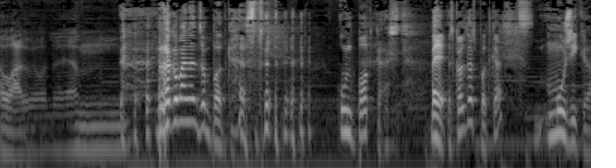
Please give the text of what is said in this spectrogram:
o algo. Um, Recomana'ns un podcast. Un podcast. Bé, escoltes podcasts? música,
